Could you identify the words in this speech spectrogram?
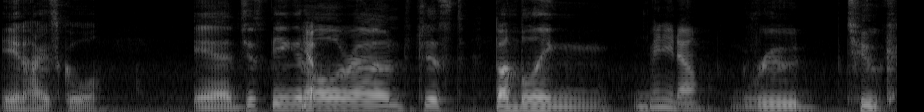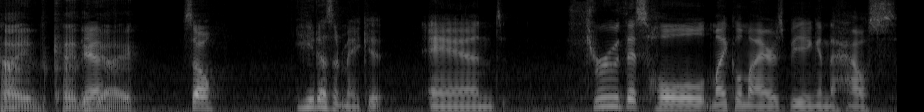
in high school. And just being an Yep. all around, just bumbling, I mean, you know. rude, too kind kind of Yeah. guy. So he doesn't make it, and through this whole Michael Myers being in the house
